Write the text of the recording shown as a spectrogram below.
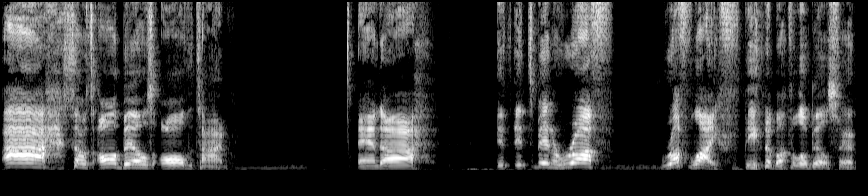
Ah, so it's all Bills all the time. And uh it, it's been a rough, rough life being a Buffalo Bills fan.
